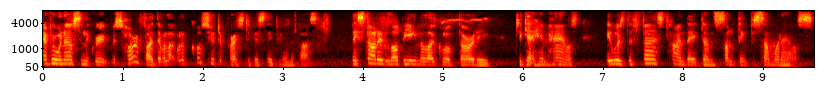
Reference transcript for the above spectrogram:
Everyone else in the group was horrified. They were like, well, of course you're depressed if you're sleeping on the bus. They started lobbying the local authority to get him housed. It was the first time they'd done something for someone else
